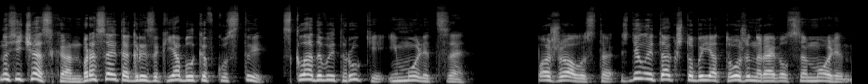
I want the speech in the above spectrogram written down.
Но сейчас хан бросает огрызок яблока в кусты, складывает руки и молится. Пожалуйста, сделай так, чтобы я тоже нравился Молин.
